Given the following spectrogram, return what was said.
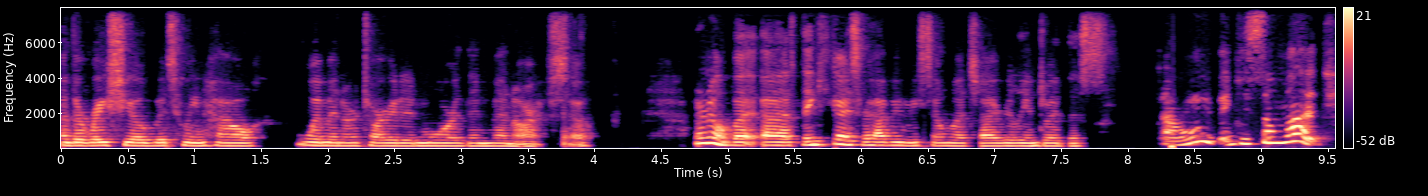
and the ratio between how women are targeted more than men are. So I don't know, but uh, thank you guys for having me so much. I really enjoyed this. All right. Thank you so much.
